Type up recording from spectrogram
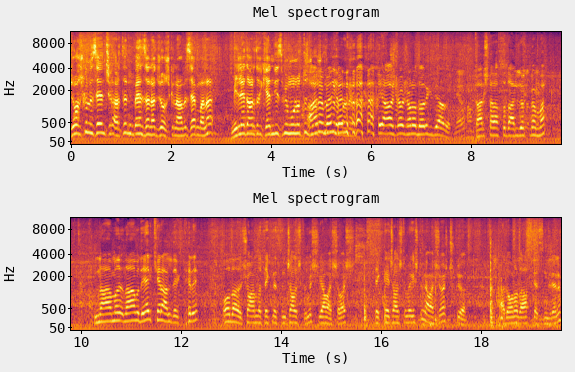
Coşkun'u sen çıkartın, ben sana Coşkun abi, sen bana. Millet artık kendi ismimi unuttu. Aynen Coşkun ben diye ben bana. yavaş yavaş ona doğru gidiyor abi. Karşı tarafta da Ali Dökmen var. Namı namı değer Ker Ali dedikleri. O da şu anda teknesini çalıştırmış yavaş yavaş. Tekneyi çalıştırmaya geçtim yavaş yavaş çıkıyor. Hadi ona da az gelsin dilerim.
